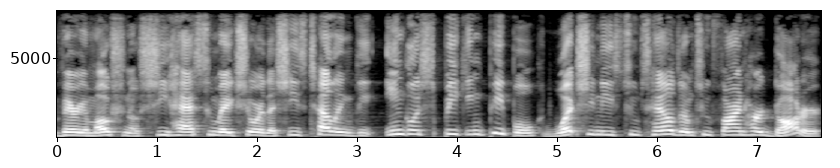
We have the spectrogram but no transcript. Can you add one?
very emotional. She has to make sure that she's telling the English speaking people what she needs to tell them to find her daughter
